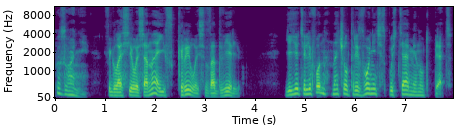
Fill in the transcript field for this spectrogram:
Позвони, согласилась она и скрылась за дверью. Ее телефон начал трезвонить спустя минут пять.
